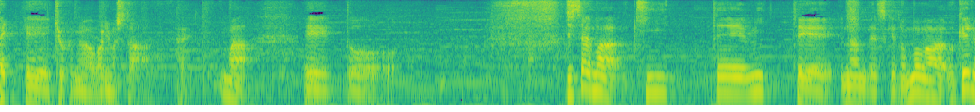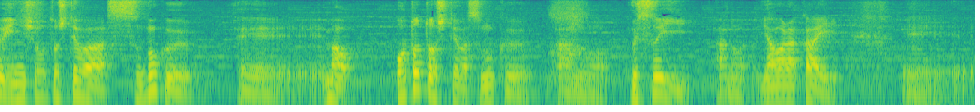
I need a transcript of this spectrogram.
はい、えー曲が終わりました、はい、まあえーっと実際まあ聞いてみてなんですけども、まあ、受ける印象としてはすごく、えーまあ音としてはすごくあの薄いあの柔らかい、えー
